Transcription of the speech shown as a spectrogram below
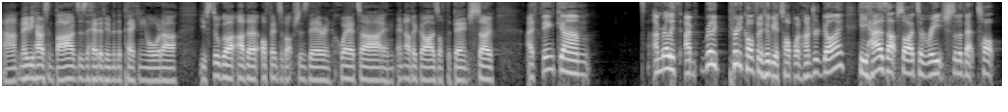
Um, maybe Harrison Barnes is ahead of him in the pecking order. You've still got other offensive options there in Huerter and, and other guys off the bench. So I think um, I'm really, I'm really pretty confident he'll be a top 100 guy. He has upside to reach sort of that top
